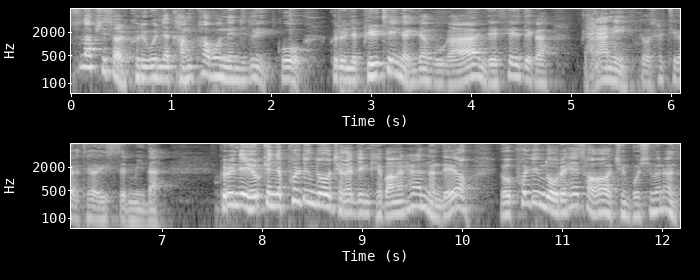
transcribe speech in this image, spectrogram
수납시설, 그리고 이제 강파본 렌지도 있고, 그리고 이제 빌트인 냉장고가 이제 세 대가 나란히 또 설치가 되어 있습니다. 그리고 이제 이렇게 이제 폴딩도 제가 지금 개방을 해놨는데요. 이 폴딩도를 해서 지금 보시면은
